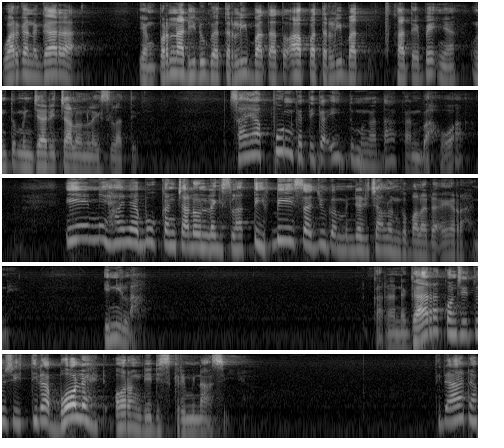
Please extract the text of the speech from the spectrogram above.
warga negara yang pernah diduga terlibat atau apa terlibat KTP-nya untuk menjadi calon legislatif. Saya pun ketika itu mengatakan bahwa ini hanya bukan calon legislatif, bisa juga menjadi calon kepala daerah nih. Inilah karena negara konstitusi tidak boleh orang didiskriminasi. Tidak ada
